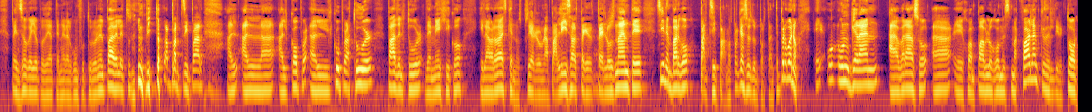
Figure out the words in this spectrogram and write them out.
pensó que yo podía tener algún futuro en el pádel, entonces me invitó a participar al, al, al, Cupra, al Cupra Tour, Paddle Tour de México y la verdad es que nos pusieron una paliza espeluznante. Sin embargo, participamos, porque eso es lo importante. Pero bueno, eh, un, gran abrazo a eh, Juan Pablo Gómez McFarland, que es el director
